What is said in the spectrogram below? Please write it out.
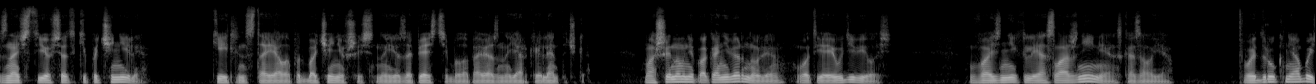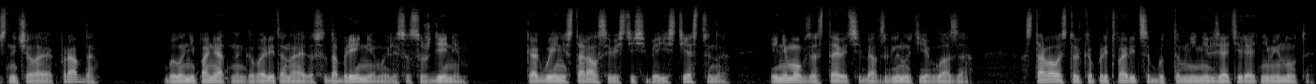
Значит, ее все-таки починили. Кейтлин стояла, подбоченившись, на ее запястье была повязана яркая ленточка. «Машину мне пока не вернули, вот я и удивилась». «Возникли осложнения», — сказал я. «Твой друг необычный человек, правда?» Было непонятно, говорит она это с одобрением или с осуждением. Как бы я ни старался вести себя естественно, я не мог заставить себя взглянуть ей в глаза. Оставалось только притвориться, будто мне нельзя терять ни минуты.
